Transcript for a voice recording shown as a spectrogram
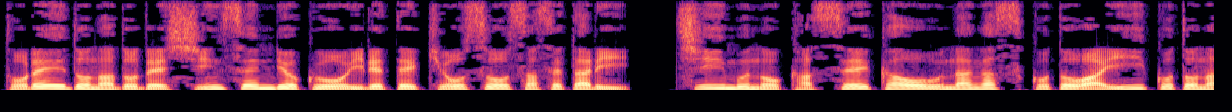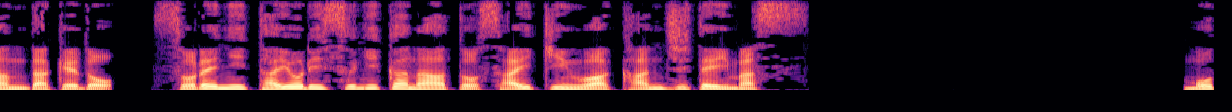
トレードなどで新戦力を入れて競争させたり、チームの活性化を促すことはいいことなんだけど、それに頼りすぎかなと最近は感じています。もっ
